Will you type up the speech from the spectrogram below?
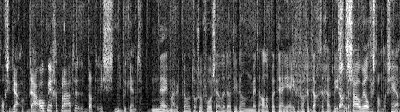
of hij daar ook, daar ook mee gaat praten, dat is niet bekend. Nee, maar ik kan me toch zo voorstellen dat hij dan met alle partijen even van gedachten gaat wisselen. Dat zou wel verstandig zijn. Ja.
